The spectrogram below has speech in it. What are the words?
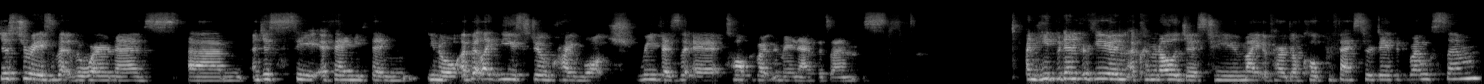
just to raise a bit of awareness um, and just see if anything, you know, a bit like we used to do on Crime Watch, revisit it, talk about the main evidence. And he'd been interviewing a criminologist who you might have heard of called Professor David Wilson.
